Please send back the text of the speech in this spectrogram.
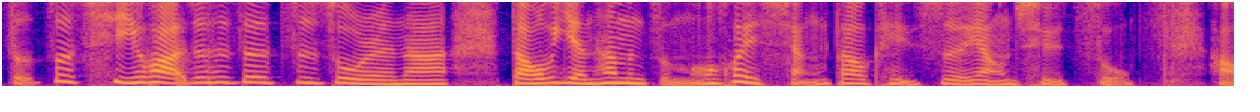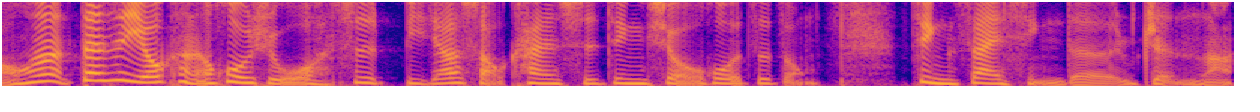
这这气话就是这制作人啊、导演他们怎么会想到可以这样去做？好，那但是有可能或许我是比较少看实境秀或这种竞赛型的人啦，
